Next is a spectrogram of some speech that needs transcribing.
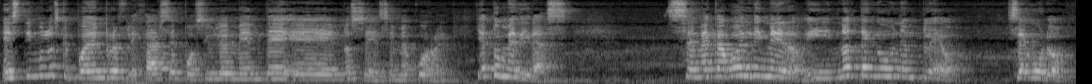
Estímulos que pueden reflejarse posiblemente, no sé, se me ocurre. Ya tú me dirás, se me acabó el dinero y no tengo un empleo seguro,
